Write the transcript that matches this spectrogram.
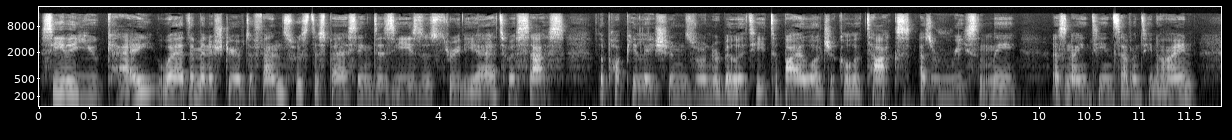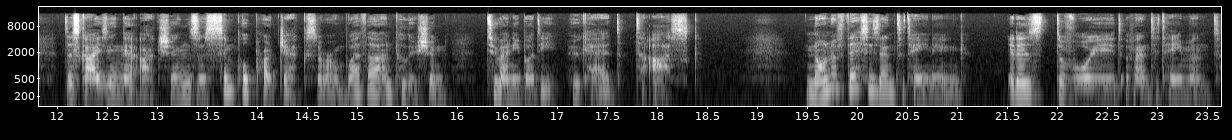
See the UK, where the Ministry of Defence was dispersing diseases through the air to assess the population's vulnerability to biological attacks as recently as 1979, disguising their actions as simple projects around weather and pollution to anybody who cared to ask. None of this is entertaining. It is devoid of entertainment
